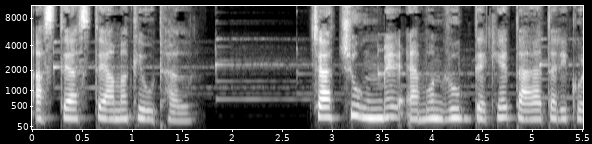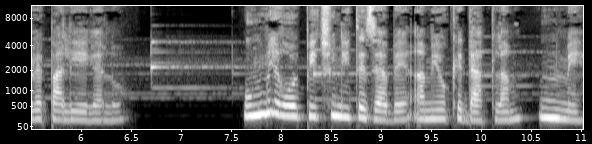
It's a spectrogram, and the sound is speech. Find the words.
আস্তে আস্তে আমাকে উঠাল। চাচ্চু উম্মের এমন রূপ দেখে তাড়াতাড়ি করে পালিয়ে গেল। উম্মে ওর পিছু নিতে যাবে, আমি ওকে ডাকলাম, উম্মে।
